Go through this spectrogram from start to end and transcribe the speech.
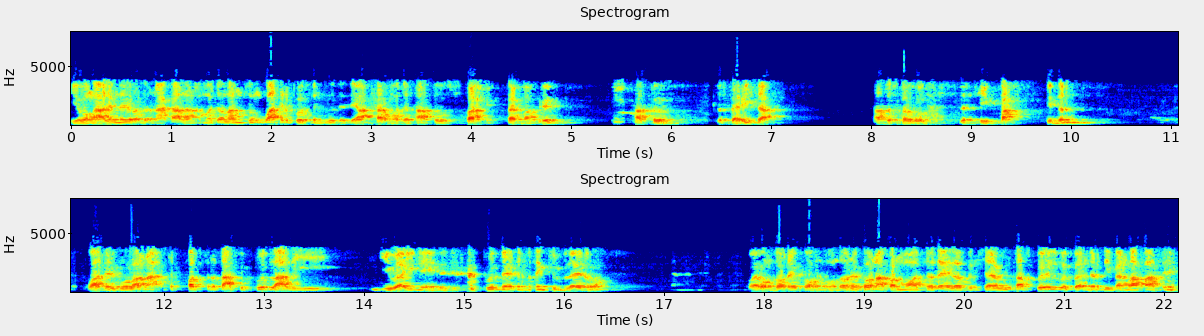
ya wong alim nek rada nakalan, maca langsung kuatir bosen lho. Dadi asar maca satu, bar maghrib satu, terus barisa satu terus. Dadi pas pinten Kuatir kula nak cepet terus tak lali jiwa ini. Jadi gebut ya penting jumlah itu. Wah, wong toreko, wong toreko nak kon maca la ilaha illallah tas kowe luwih banter timbang lapate.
